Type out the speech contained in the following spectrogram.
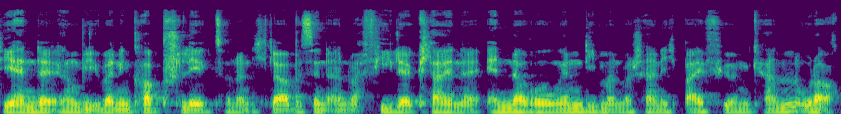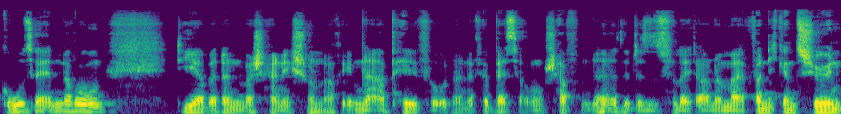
die Hände irgendwie über den Kopf schlägt, sondern ich glaube, es sind einfach viele kleine Änderungen, die man wahrscheinlich beiführen kann oder auch große Änderungen, die aber dann wahrscheinlich schon auch eben eine Abhilfe oder eine Verbesserung schaffen. Ne? Also das ist vielleicht auch nochmal, fand ich ganz schön,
